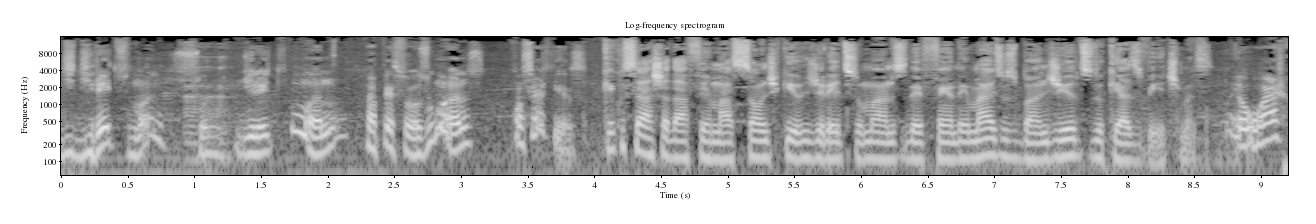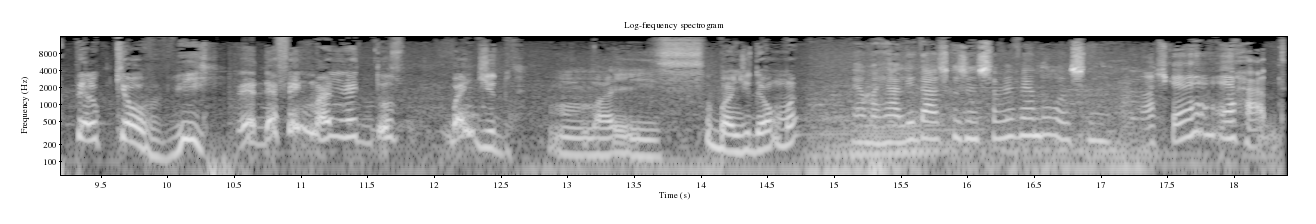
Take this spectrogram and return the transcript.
de direitos humanos? Sou direitos humanos para pessoas humanas, com certeza. O que você acha da afirmação de que os direitos humanos defendem mais os bandidos do que as vítimas? Eu acho que, pelo que eu vi, defende mais o direito dos bandidos. Mas o bandido é uma. É uma realidade que a gente está vivendo hoje, né? Acho que é errado.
